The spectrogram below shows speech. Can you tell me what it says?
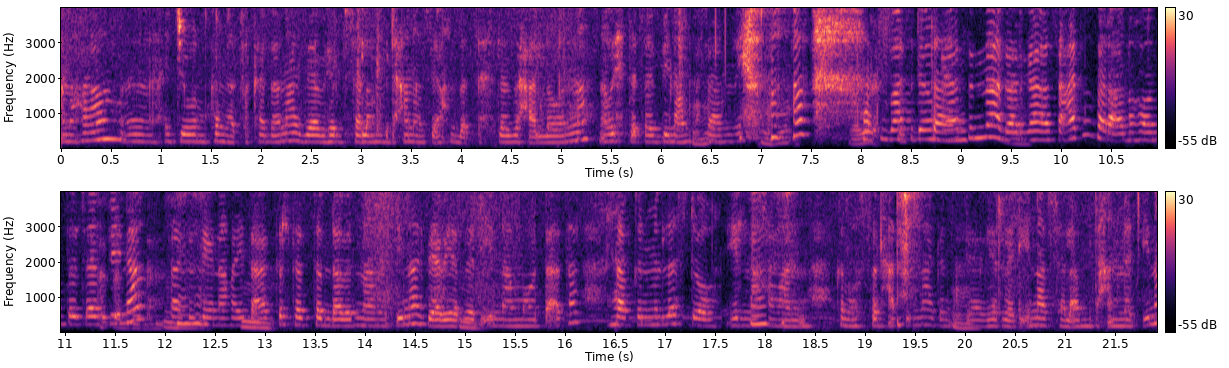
ኣነ ኸኣ ሕጂ እውን ክንመጽእ ከለና እግዚኣብሄር ብሰላም ብድሓን ኣብዚኣ ክንበጽሕ ስለ ዝሓለወና ነዊሕ ተጸቢና ምስ ሳሚ ባስ ደንጋያትና ዳርጋ ሰዓትን ፈረቓ ንኸውን ተጸቢና እታ ግዜና ከይትኣክል ተብተብ እንዳበልና መጺና እግዚኣብሄር ረዲኡና ኣብ መወዳእታ ክሳብ ክንምለስ ዶ ኢልና ከማን ክንውስን ሓሲብና ግን እግዚኣብሄር ረዲእና ብሰላም ብድሓን መፂና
